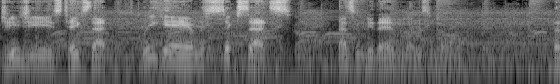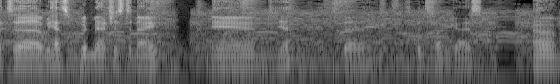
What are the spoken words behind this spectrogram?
GG's takes that three game, six sets. That's going to be the end, ladies and gentlemen. But uh, we had some good matches tonight. And yeah, uh, it's been fun, guys. Um,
